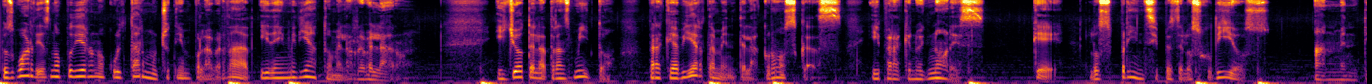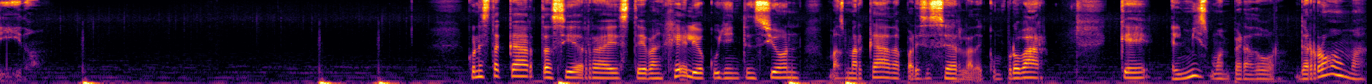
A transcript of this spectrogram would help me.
los guardias no pudieron ocultar mucho tiempo la verdad y de inmediato me la revelaron. Y yo te la transmito para que abiertamente la conozcas y para que no ignores que, los príncipes de los judíos han mentido. Con esta carta cierra este Evangelio cuya intención más marcada parece ser la de comprobar que el mismo emperador de Roma,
